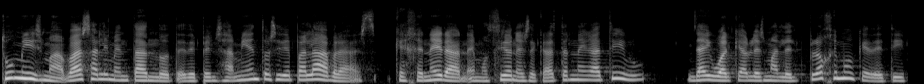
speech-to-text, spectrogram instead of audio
tú misma vas alimentándote de pensamientos y de palabras que generan emociones de carácter negativo, Da igual que hables mal del prójimo que de ti.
